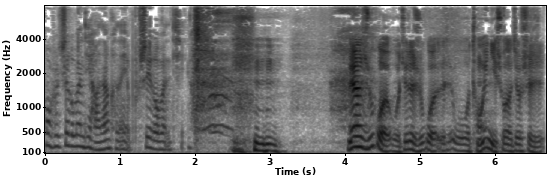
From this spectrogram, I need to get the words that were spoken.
或者说这个问题好像可能也不是一个问题。没有，如果我觉得，如果我同意你说的，就是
